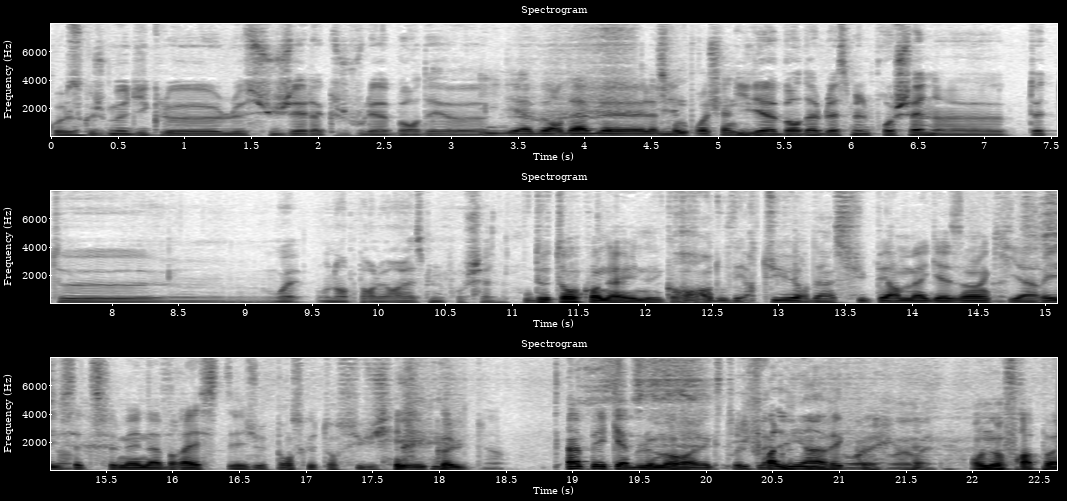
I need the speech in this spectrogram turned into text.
Parce que je me dis que le, le, sujet là que je voulais aborder. Euh, il est abordable euh, la semaine prochaine. Il est abordable la semaine prochaine. Peut-être Ouais, on en parlera la semaine prochaine. D'autant qu'on a une grande ouverture d'un super magasin qui arrive cette semaine à Brest et je pense que ton sujet colle impeccablement avec ce truc. Il fera le lien avec. on n'en fera pas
